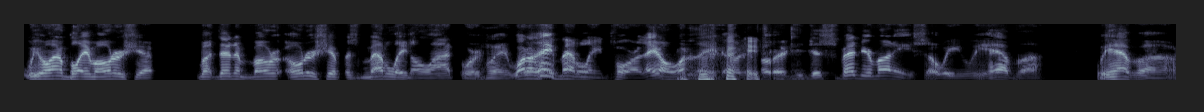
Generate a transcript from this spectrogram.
we want to blame ownership, but then if ownership is meddling a lot, we're what are they meddling for? They don't. What are they doing? Right. You just spend your money. So we we have uh, we have uh,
